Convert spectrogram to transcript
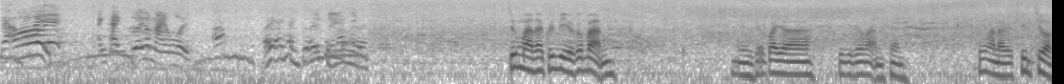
Dạ ơi, anh Thành cưới con này rồi. Đấy, anh Thành cưỡi thì long người. Trước mặt là quý vị và các bạn. Mình sẽ quay cho quý vị các bạn xem. Trước mặt là cái phim trường.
